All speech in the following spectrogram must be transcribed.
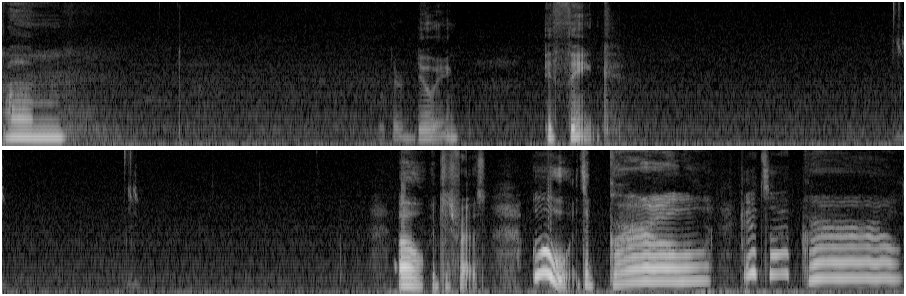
Um, what they're doing, I think. Oh, it just froze. Ooh, it's a girl. It's a girl.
